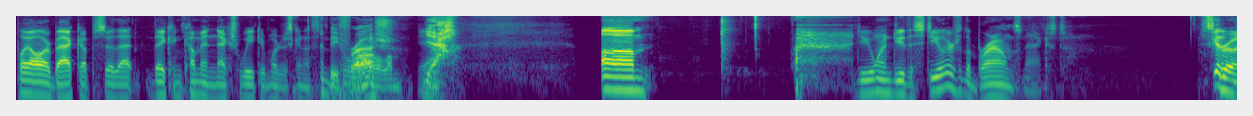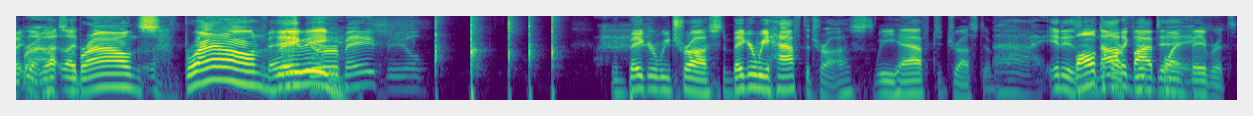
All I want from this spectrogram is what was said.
play all our backups so that they can come in next week and we're just gonna and be fresh. them. Yeah. Um, do you want to do the Steelers or the Browns next? Screw it. Browns. Let- The let- Browns. Browns, Baker baby. Mayfield. In Baker we trust. In Baker we have to trust. We have to trust him. Ah, it is Baltimore not a five good point day. favorites.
